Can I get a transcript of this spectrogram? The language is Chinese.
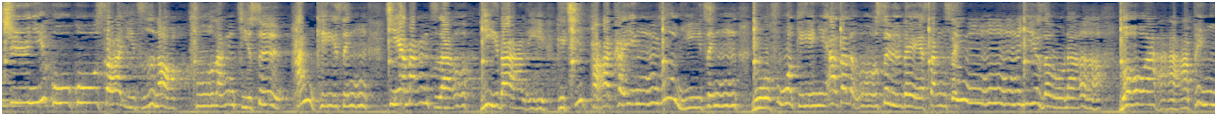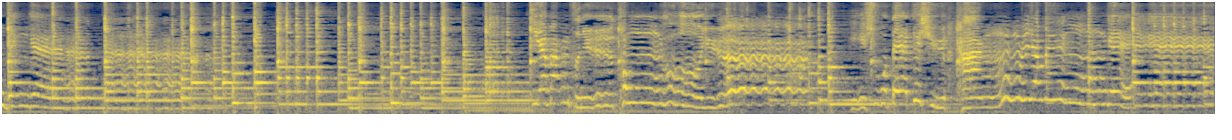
去年哥哥杀一只呢，夫人接手很开心。结盟之后，地大里给奇葩开五年针，岳父给你二十六手来伤心，一如那莫啊平平耶。须寒要命哎，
